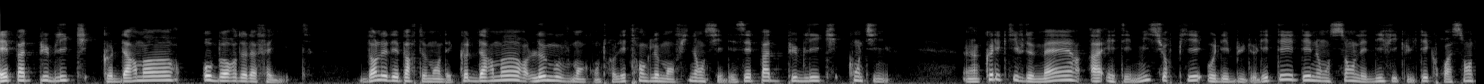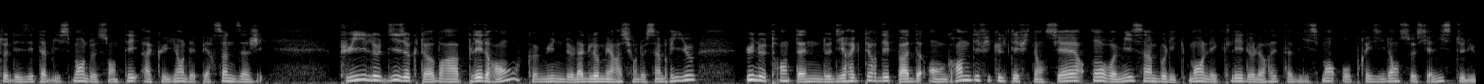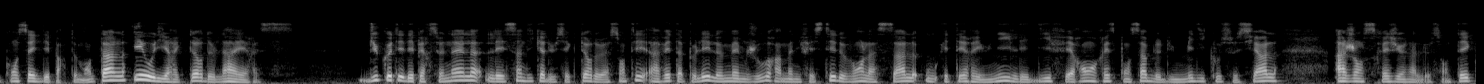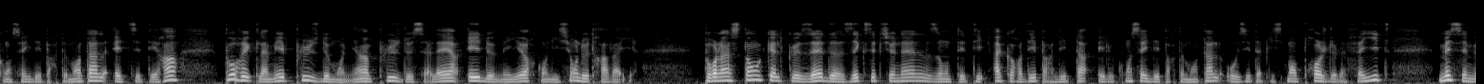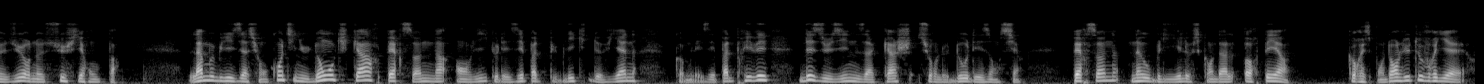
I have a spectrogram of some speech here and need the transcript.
EHPAD public Côte d'Armor au bord de la faillite. Dans le département des Côtes d'Armor, le mouvement contre l'étranglement financier des EHPAD publics continue. Un collectif de maires a été mis sur pied au début de l'été dénonçant les difficultés croissantes des établissements de santé accueillant des personnes âgées. Puis le 10 octobre à Plédran, commune de l'agglomération de Saint-Brieuc, une trentaine de directeurs d'EHPAD en grande difficulté financière ont remis symboliquement les clés de leur établissement au président socialiste du conseil départemental et au directeur de l'ARS. Du côté des personnels, les syndicats du secteur de la santé avaient appelé le même jour à manifester devant la salle où étaient réunis les différents responsables du médico-social, agence régionale de santé, conseil départemental, etc., pour réclamer plus de moyens, plus de salaires et de meilleures conditions de travail. Pour l'instant, quelques aides exceptionnelles ont été accordées par l'État et le Conseil départemental aux établissements proches de la faillite, mais ces mesures ne suffiront pas. La mobilisation continue donc car personne n'a envie que les EHPAD publics deviennent, comme les EHPAD privés, des usines à cash sur le dos des anciens. Personne n'a oublié le scandale Orpea. Correspondant lutte ouvrière.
